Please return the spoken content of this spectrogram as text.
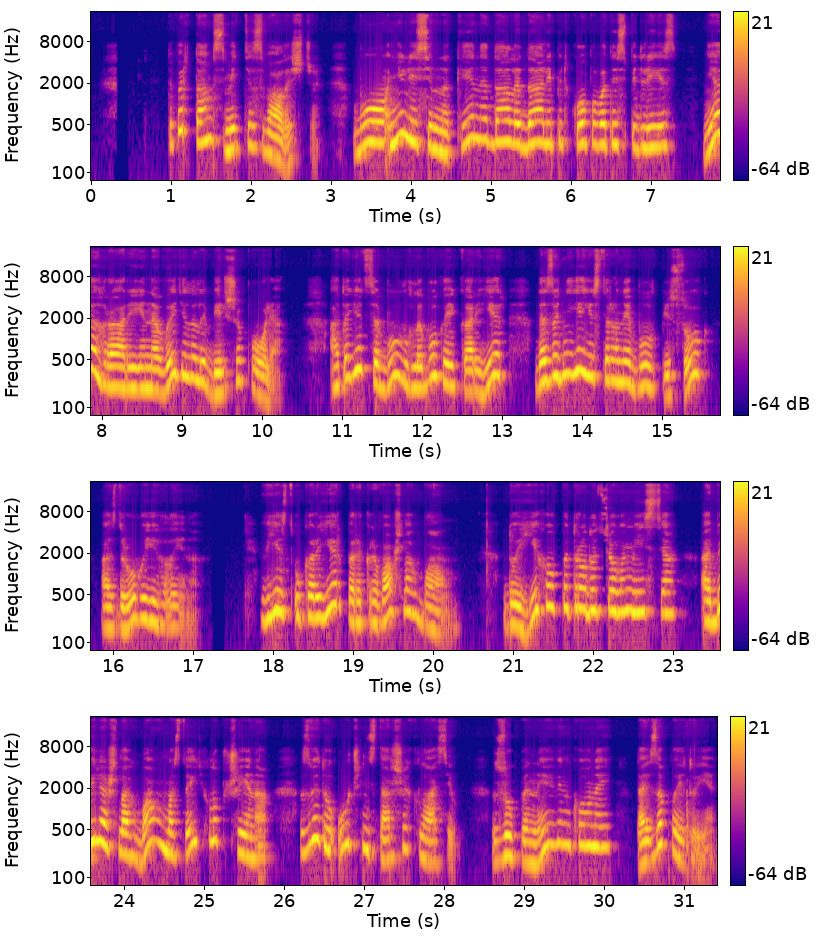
Тепер там сміттєзвалище, бо ні лісівники не дали далі підкопуватись під ліс, ні аграрії не виділили більше поля. А тоді це був глибокий кар'єр, де з однієї сторони був пісок, а з другої глина. В'їзд у кар'єр перекривав шлагбаум. Доїхав Петро до цього місця, а біля шлагбаума стоїть хлопчина, з виду учень старших класів. Зупинив він коней та й запитує.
